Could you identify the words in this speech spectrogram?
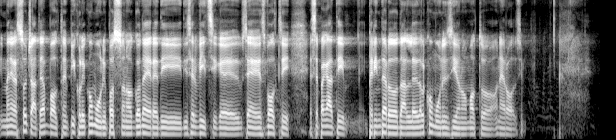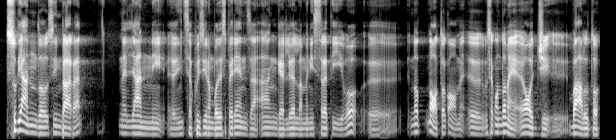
in maniera associata e a volte piccoli comuni possono godere di, di servizi che se svolti e se pagati per intero dal, dal comune siano molto onerosi. Studiando si impara negli anni eh, inizia a acquisire un po' di esperienza anche a livello amministrativo, eh, noto come, eh, secondo me, oggi eh, valuto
